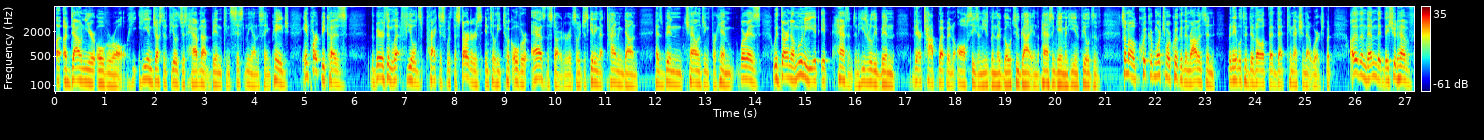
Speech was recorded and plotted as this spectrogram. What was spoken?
a, a down year overall he, he and justin fields just have not been consistently on the same page in part because the Bears didn't let Fields practice with the starters until he took over as the starter. And so just getting that timing down has been challenging for him. Whereas with Darnell Mooney, it, it hasn't. And he's really been their top weapon all season. He's been their go to guy in the passing game. And he and Fields have somehow quicker, much more quickly than Robinson, been able to develop that, that connection that works. But other than them, they, they should have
